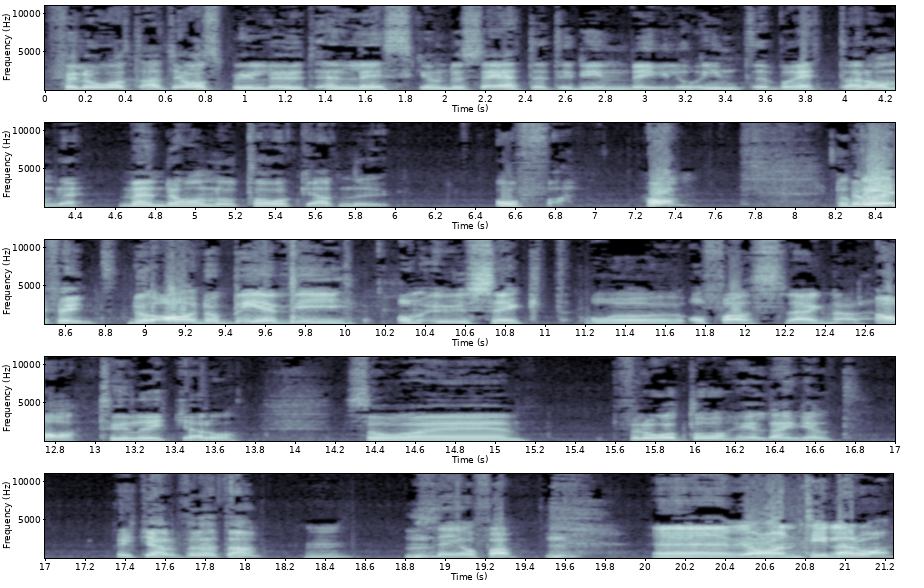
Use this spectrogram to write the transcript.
Förlåt att jag spillde ut en läsk under sätet i din bil och inte berättade om det. Men det har nog torkat nu. Offa. Ja, Då det var ju fint. Då, ja, då ber vi om ursäkt och Offas vägnar. Ja, till Rickard då. Så eh, förlåt då helt enkelt. Rickard för detta. Mm. Säger Offa. Eh, vi har en till här då.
